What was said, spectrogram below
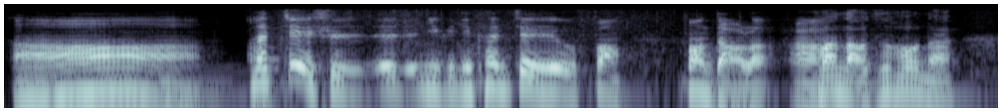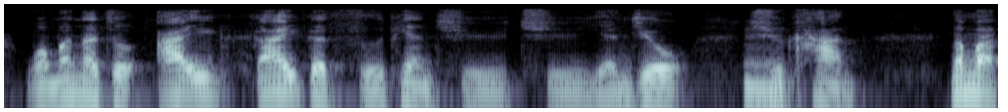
啊，那这是呃，你你看这又放放倒了啊，放倒之后呢，我们呢就挨挨个瓷片去去研究去看，那么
